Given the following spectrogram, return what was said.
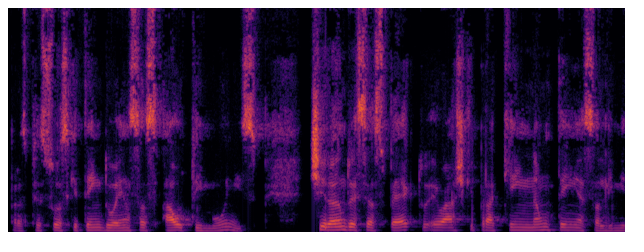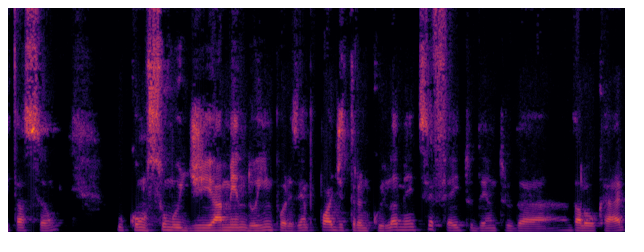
para as pessoas que têm doenças autoimunes. Tirando esse aspecto, eu acho que para quem não tem essa limitação, o consumo de amendoim, por exemplo, pode tranquilamente ser feito dentro da, da low carb.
